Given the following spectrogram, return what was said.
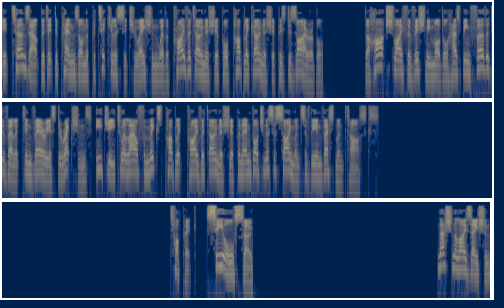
It turns out that it depends on the particular situation whether private ownership or public ownership is desirable. The Hart-Shleifer-Vishny model has been further developed in various directions, e.g. to allow for mixed public-private ownership and endogenous assignments of the investment tasks. See also Nationalization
